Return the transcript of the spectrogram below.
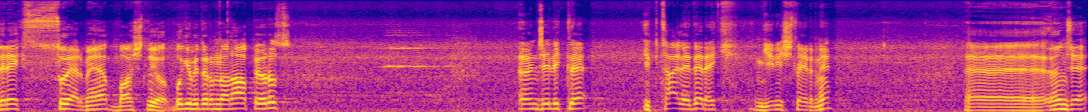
direkt su vermeye başlıyor. Bu gibi durumda ne yapıyoruz? öncelikle iptal ederek girişlerini eee, önce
